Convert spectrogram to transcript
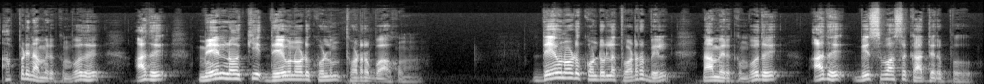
அப்படி நாம் இருக்கும்போது அது மேல் நோக்கி தேவனோடு கொள்ளும் தொடர்பாகும். தேவனோடு கொண்டுள்ள தொடர்பில் நாம் இருக்கும்போது அது விசுவாச காத்திருப்பு.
